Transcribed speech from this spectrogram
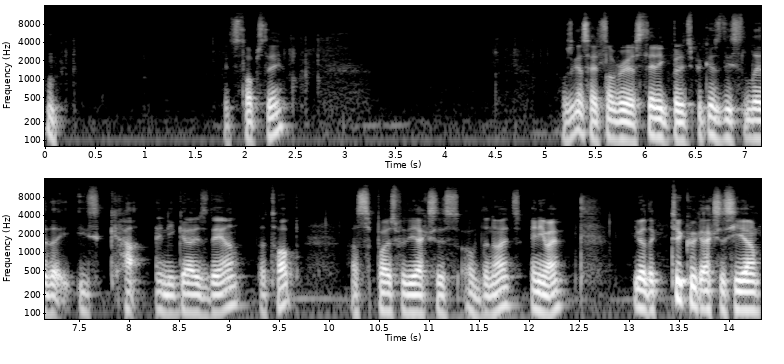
Hmm. It stops there. I was going to say it's not very aesthetic, but it's because this leather is cut and it goes down the top, I suppose for the access of the notes. Anyway, you got the two quick access here.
